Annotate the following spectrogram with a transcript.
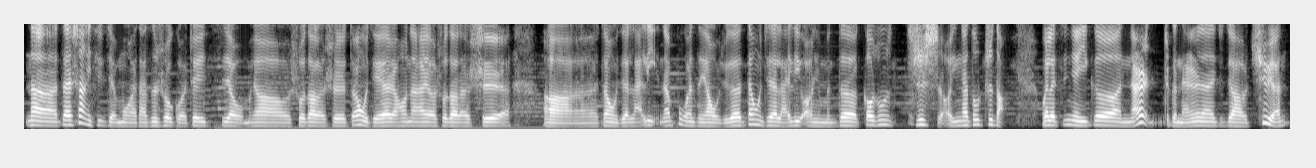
那在上一期节目啊，大森说过，这一期啊我们要说到的是端午节，然后呢要说到的是啊、端午节来历。那不管怎样，我觉得端午节的来历哦，你们的高中知识哦应该都知道。为了纪念一个男人，这个男人呢就叫屈原，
